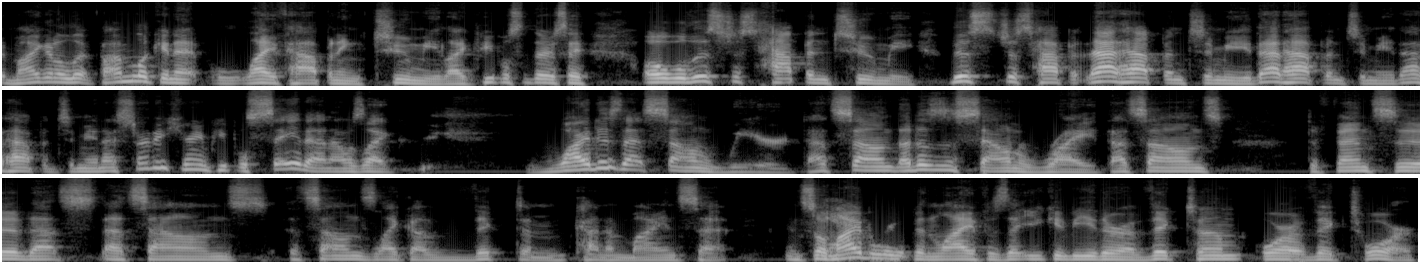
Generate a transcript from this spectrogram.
am I going to look, I'm looking at life happening to me. Like people sit there and say, oh, well, this just happened to me. This just happened. That happened to me. That happened to me. That happened to me. And I started hearing people say that. And I was like, why does that sound weird? That sound, that doesn't sound right. That sounds defensive. That's, that sounds, it sounds like a victim kind of mindset. And so yeah. my belief in life is that you can be either a victim or a victor.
